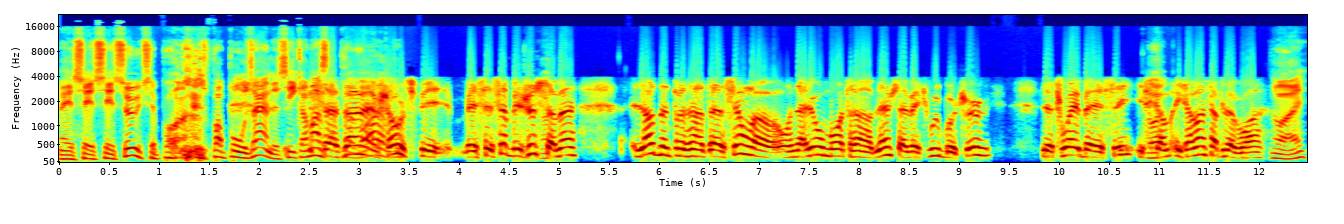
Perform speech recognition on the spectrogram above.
Mais c'est sûr que c'est pas, pas posant. Là. S'il commence Ça à fait la même chose. Puis, mais c'est ça. Mais justement, lors d'une présentation, euh, on allait au Mont-Tremblant, j'étais avec Louis Butcher. Le toit est baissé. Il, Ouais. il commence à pleuvoir. Ouais.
